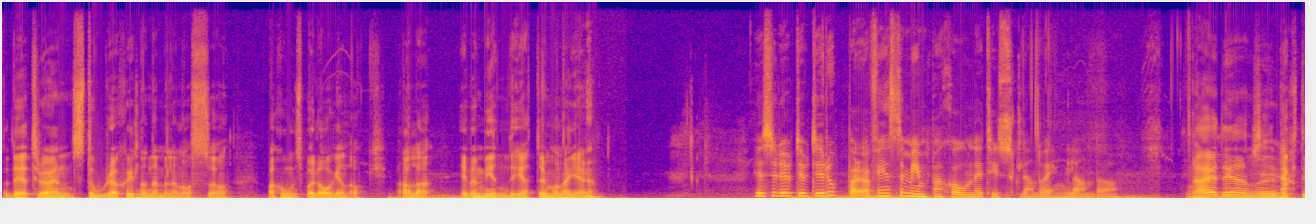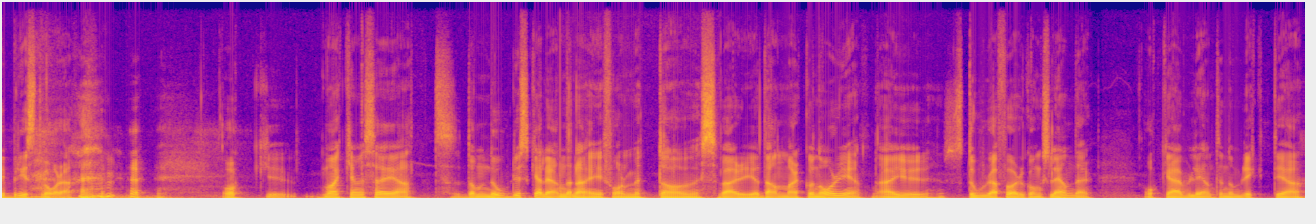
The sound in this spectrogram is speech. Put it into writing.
Och det tror jag är den stora skillnaden mellan oss och pensionsbolagen och alla, även myndigheter man agerar. Mm. Hur ser det ut ute i Europa då? Finns det Min pension i Tyskland och England? Och Nej, det är en Kina. riktig bristvara. och eh, man kan väl säga att de nordiska länderna i form av Sverige, Danmark och Norge är ju stora föregångsländer och är väl egentligen de riktiga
